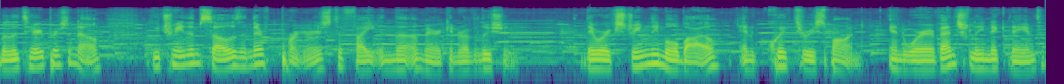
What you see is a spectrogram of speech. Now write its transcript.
military personnel who trained themselves and their partners to fight in the American Revolution. They were extremely mobile and quick to respond, and were eventually nicknamed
